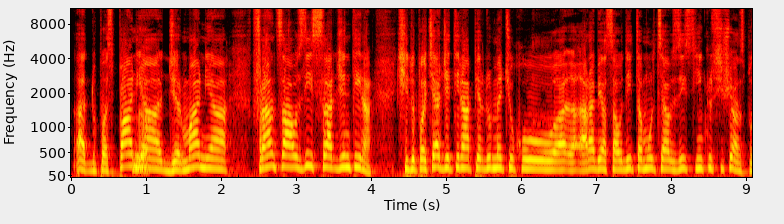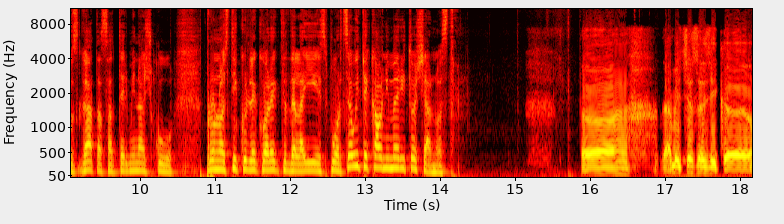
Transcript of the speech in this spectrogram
A, după Spania, da. Germania, Franța au zis Argentina. Și după ce Argentina a pierdut meciul cu A- Arabia Saudită, mulți au zis, inclusiv și eu am spus, gata, s-a terminat și cu pronosticurile corecte de la EA Sports. Uite că au nimerit-o și anul ăsta. Uh, Gabi, ce să zic, uh,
